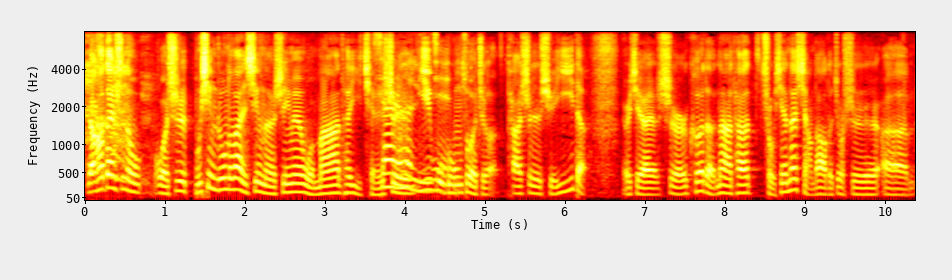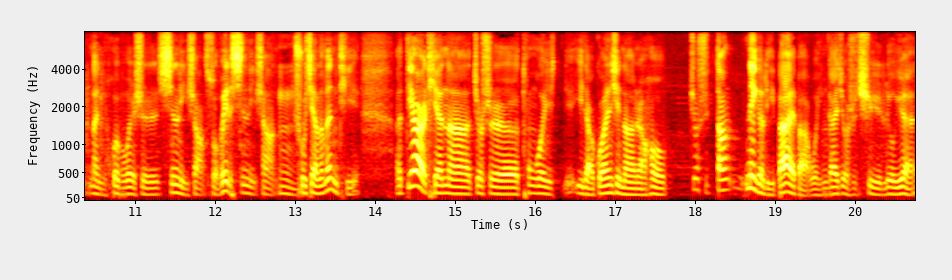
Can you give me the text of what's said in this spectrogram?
然后，但是呢，我是不幸中的万幸呢，是因为我妈她以前是医务工作者，她是学医的，而且是儿科的。那她首先她想到的就是，呃，那你会不会是心理上所谓的心理上出现了问题？呃，第二天呢，就是通过一一点关系呢，然后。就是当那个礼拜吧，我应该就是去六院，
